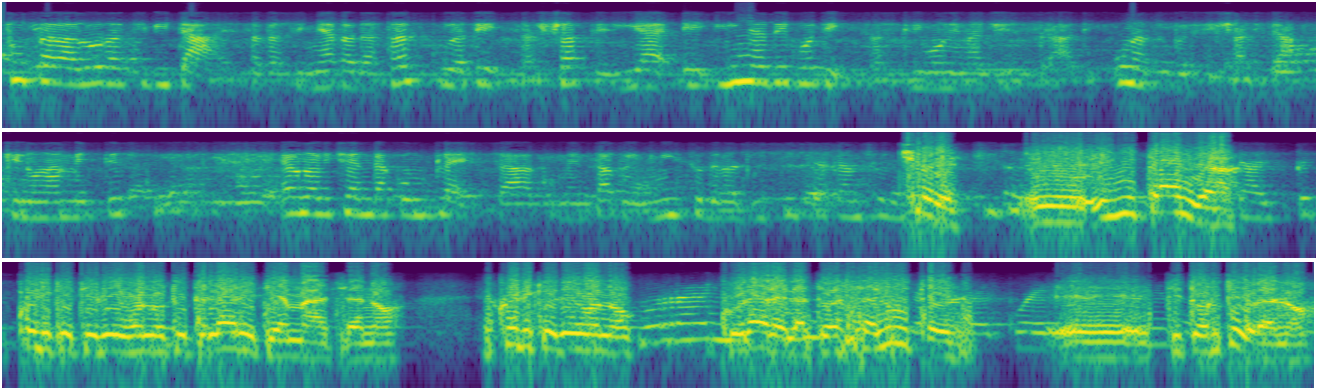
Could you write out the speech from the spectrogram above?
Tutta la loro attività è stata segnata da trascuratezza, sciatteria e inadeguatezza, scrivono i magistrati. Una superficialità che non ammette scusa. È una vicenda complessa, ha commentato il ministro della giustizia Cancellieri. Cioè, eh, in Italia quelli che ti devono tutelare ti ammazzano e quelli che devono curare la tua salute eh, ti torturano.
